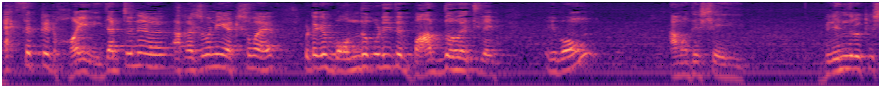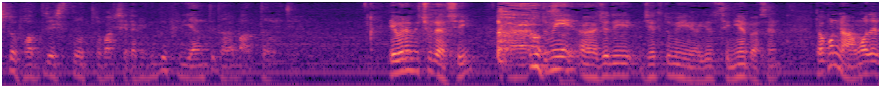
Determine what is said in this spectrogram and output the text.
অ্যাকসেপ্টেড হয়নি। যার জন্য আকাশবাণী একসময় ওটাকে বন্ধ করে দিতে বাধ্য হয়েছিলেন। এবং আমাদের সেই বীরেন্দ্র কৃষ্ণ ভদ্রের স্তোত্রপাঠ সেটাকে কিন্তু ফিরিয়ে আনতে তারা বাধ্য হয়েছে এবার আমি চলে আসি। তুমি যদি যেহেতু তুমি সিনিয়র পার্সন তখন না আমাদের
